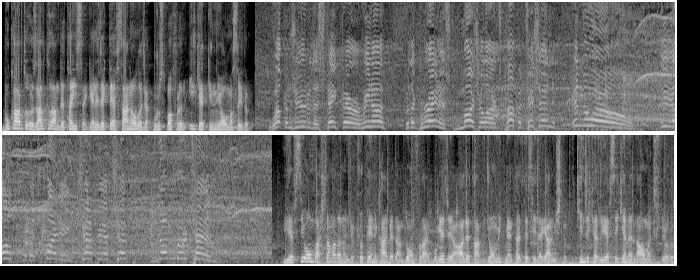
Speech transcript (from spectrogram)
Bu kartı özel kılan detay ise gelecekte efsane olacak Bruce Buffer'ın ilk etkinliği olmasıydı. Welcomes you to the State Fair Arena for the greatest martial arts competition in the world. The Ultimate Fighting Championship number 10. UFC 10 başlamadan önce köpeğini kaybeden Don Fry bu geceye adeta bir John Wick mentalitesiyle gelmişti. İkinci kez UFC kemerini almak istiyordu.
